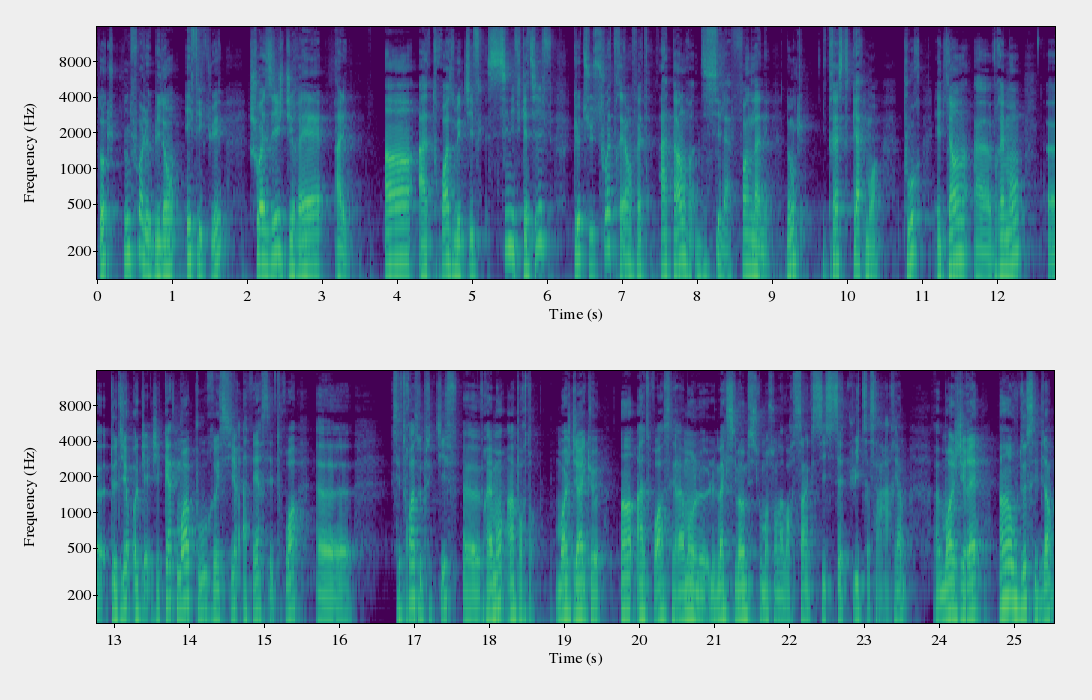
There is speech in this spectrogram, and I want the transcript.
Donc, une fois le bilan effectué, choisis, je dirais, allez, un à trois objectifs significatifs que tu souhaiterais en fait atteindre d'ici la fin de l'année. Donc, il te reste 4 mois pour, eh bien, euh, vraiment euh, te dire, ok, j'ai 4 mois pour réussir à faire ces trois, euh, ces trois objectifs vraiment importants. Moi, je dirais que 1 à 3, c'est vraiment le, le, maximum. Si tu commences à en avoir 5, 6, 7, 8, ça sert à rien. moi, je dirais 1 ou 2, c'est bien.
